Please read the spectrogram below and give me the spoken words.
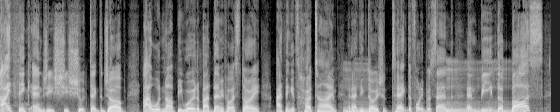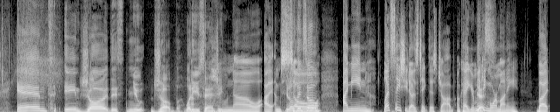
I think Angi, she should take the job. I would not be worried about them if I was Tori. I think it's her time, and I think mm. Tori should take the forty percent and be the mm. boss and enjoy this new job. What do you say, Angi? Oh no, I am You so. don't think so? I mean, let's say she does take this job. Okay, you're making Yes. more money, but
